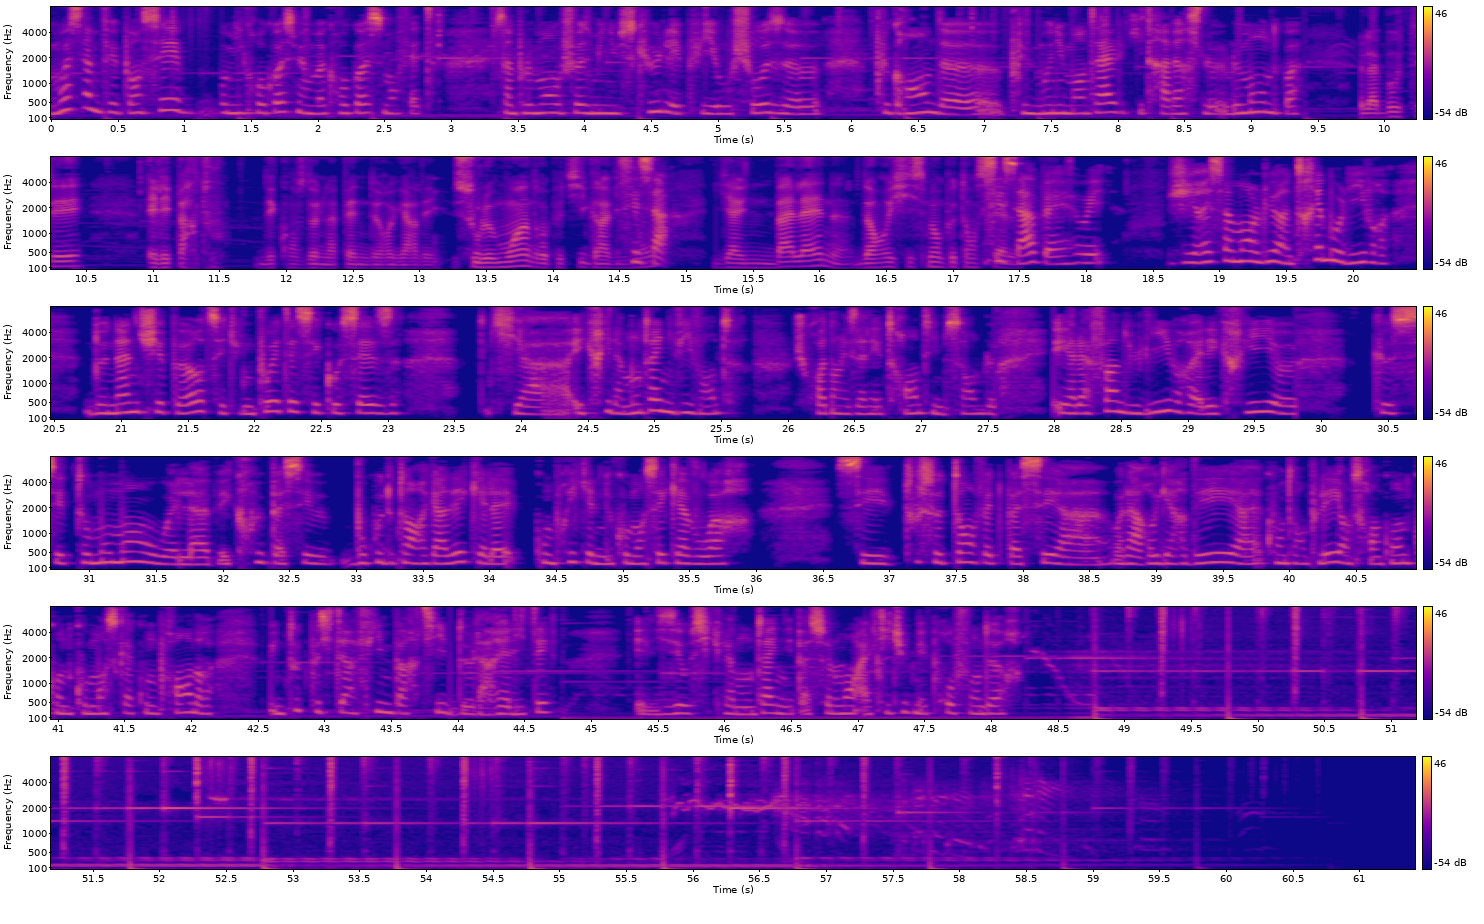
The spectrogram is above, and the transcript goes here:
Moi, ça me fait penser au microcosme et au macrocosme, en fait. Simplement aux choses minuscules et puis aux choses euh, plus grandes, euh, plus monumentales qui traversent le, monde, quoi. La beauté, elle est partout dès qu'on se donne la peine de regarder. Sous le moindre petit gravillon, il y a une baleine d'enrichissement potentiel. C'est ça, ben oui. J'ai récemment lu un très beau livre de Nan Shepherd, c'est une poétesse écossaise qui a écrit La montagne vivante je crois dans les années 30, il me semble. Et à la fin du livre, elle écrit euh, que c'est au moment où elle avait cru passer beaucoup de temps à regarder qu'elle a compris qu'elle ne commençait qu'à voir. C'est tout ce temps fait passé à voilà regarder, à contempler, on se rend compte qu'on ne commence qu'à comprendre une toute petite infime partie de la réalité. Elle disait aussi que la montagne n'est pas seulement altitude mais profondeur.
